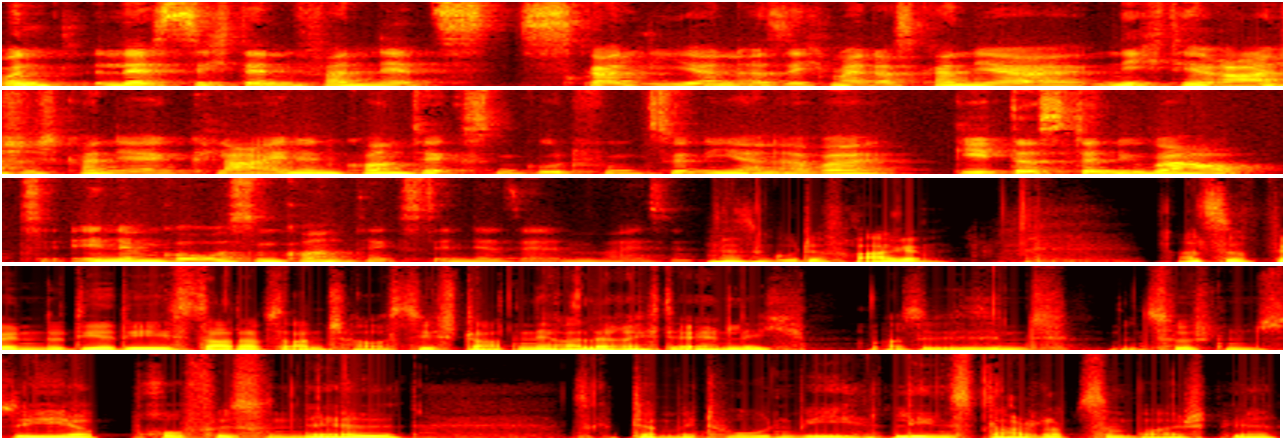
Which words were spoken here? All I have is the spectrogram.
Und lässt sich denn vernetzt skalieren? Also ich meine, das kann ja nicht hierarchisch, kann ja in kleinen Kontexten gut funktionieren, aber geht das denn überhaupt in einem großen Kontext in derselben Weise? Das ist eine gute Frage. Also wenn du dir die Startups anschaust, die starten ja alle recht ähnlich. Also die sind inzwischen sehr professionell. Es gibt ja Methoden wie Lean Startup zum Beispiel,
